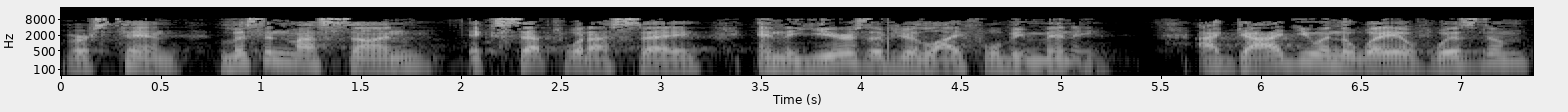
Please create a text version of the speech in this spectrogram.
Verse 10, listen my son, accept what I say, and the years of your life will be many. I guide you in the way of wisdom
